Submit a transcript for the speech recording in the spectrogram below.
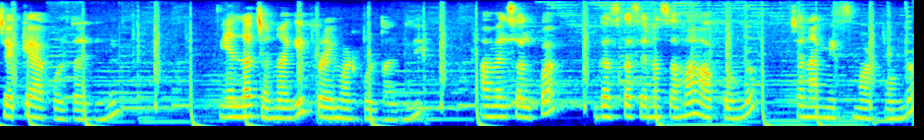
ಚಕ್ಕೆ ಹಾಕ್ಕೊಳ್ತಾ ಇದ್ದೀನಿ. ಎಲ್ಲ ಚೆನ್ನಾಗಿ ಫ್ರೈ ಮಾಡ್ಕೊಳ್ತಾ ಇದ್ದೀನಿ. ಆಮೇಲೆ ಸ್ವಲ್ಪ ಗಸಗಸೆನ ಸಹ ಹಾಕ್ಕೊಂಡು ಚೆನ್ನಾಗಿ ಮಿಕ್ಸ್ ಮಾಡಿಕೊಂಡು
